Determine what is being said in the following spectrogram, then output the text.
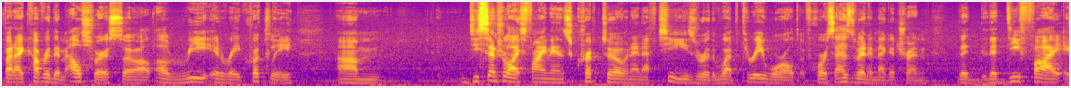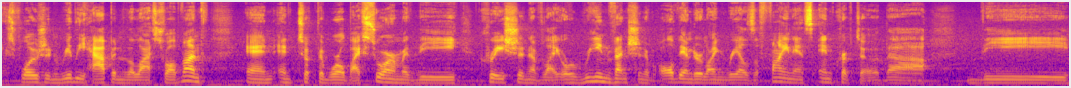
but I covered them elsewhere, so I'll, I'll reiterate quickly. Um, decentralized finance, crypto, and NFTs, or the Web3 world, of course, has been a megatrend. The, the DeFi explosion really happened in the last 12 months and, and took the world by storm with the creation of like, or reinvention of all the underlying rails of finance in crypto. The, the,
